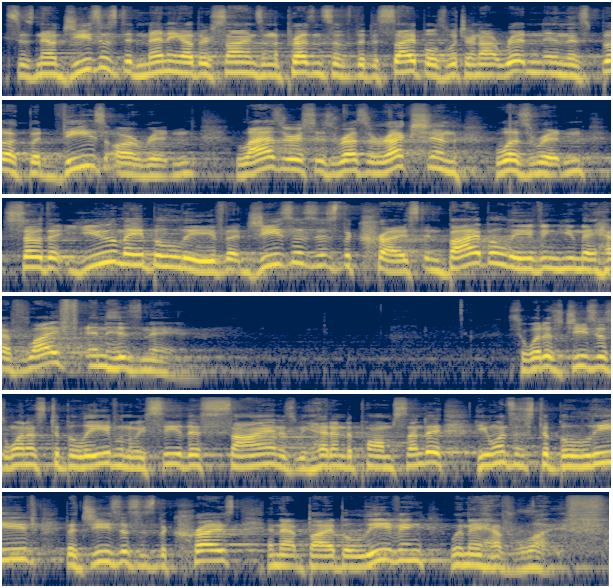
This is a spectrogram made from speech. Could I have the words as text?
He says, Now Jesus did many other signs in the presence of the disciples, which are not written in this book, but these are written. Lazarus' resurrection was written, so that you may believe that Jesus is the Christ, and by believing you may have life in his name. So, what does Jesus want us to believe when we see this sign as we head into Palm Sunday? He wants us to believe that Jesus is the Christ, and that by believing we may have life.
